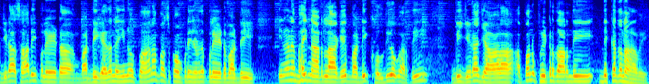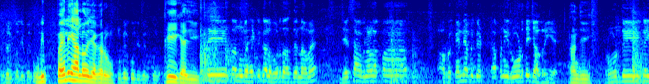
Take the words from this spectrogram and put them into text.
ਜਿਹੜਾ ਸਾਰੀ ਪਲੇਟ ਬਾਡੀ ਕਹਿ ਦਿੰਦੇ ਜਿਹਨੂੰ ਆਪਾਂ ਨਾ ਬਸ ਕੰਪਨੀ ਦੇ ਪਲੇਟ ਬਾਡੀ ਇਹਨਾਂ ਨੇ ਭਾਈ ਨਟ ਲਾ ਕੇ ਬਾਡੀ ਖੁੱਲਦੀ ਉਹ ਕਰਤੀ ਵੀ ਜਿਹੜਾ ਜਾਲ ਆ ਆਪਾਂ ਨੂੰ ਫਿਟਰ ਤਾਰਨ ਦੀ ਦਿੱਕਤ ਨਾ ਆਵੇ। ਬਿਲਕੁਲ ਜੀ ਬਿਲਕੁਲ। ਵੀ ਪਹਿਲੇ ਹੀ ਹੱਲ ਹੋ ਜਾ ਕਰੂ। ਬਿਲਕੁਲ ਜੀ ਬਿਲਕੁਲ। ਠੀਕ ਹੈ ਜੀ। ਤੇ ਤੁਹਾਨੂੰ ਮੈਂ ਇੱਕ ਗੱਲ ਹੋਰ ਦੱਸ ਦਿੰਦਾ ਮੈਂ ਜਿਸ ਹਿਸਾਬ ਨਾਲ ਆਪਾਂ ਆਪਾਂ ਕਹਿੰਦੇ ਆ ਵੀ ਆਪਣੀ ਰੋਡ ਤੇ ਚੱਲ ਰਹੀ ਹੈ। ਹਾਂਜੀ। ਰੋਡ ਦੇ ਕਈ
